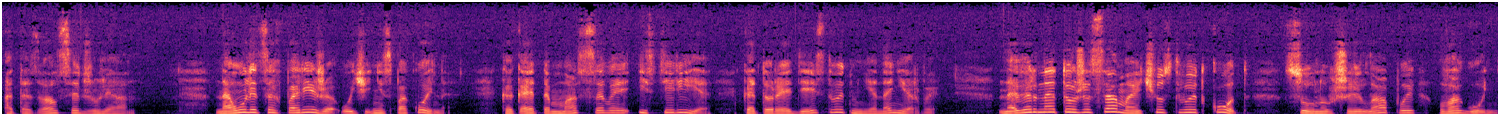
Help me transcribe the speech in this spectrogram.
отозвался Джулиан. На улицах Парижа очень неспокойно. Какая-то массовая истерия, которая действует мне на нервы. Наверное, то же самое чувствует кот, сунувший лапы в огонь.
